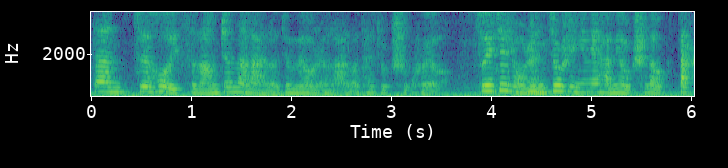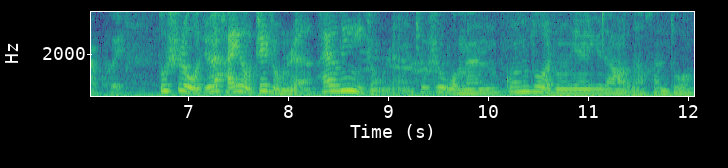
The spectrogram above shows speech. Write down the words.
但最后一次狼真的来了，就没有人来了，他就吃亏了。所以这种人就是因为还没有吃到大亏。不是，我觉得还有这种人，还有另一种人，就是我们工作中间遇到的很多，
